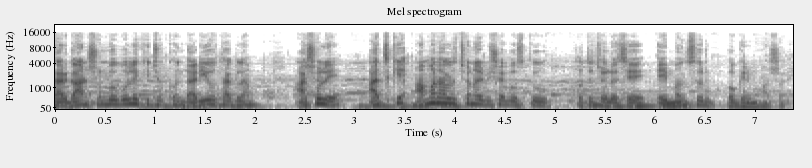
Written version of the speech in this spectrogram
তার গান শুনব বলে কিছুক্ষণ দাঁড়িয়েও থাকলাম। আসলে আজকে আমার আলোচনার বিষয়বস্তু হতে চলেছে এই মনসুর ফকির মহাশয়।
